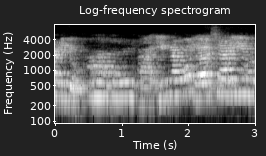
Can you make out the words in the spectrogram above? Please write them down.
ರಚನೆ ಮಾಡಿದೆವು ಆ, ಈಗ ನಾವು ಲ ಶ ಈ ಉ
